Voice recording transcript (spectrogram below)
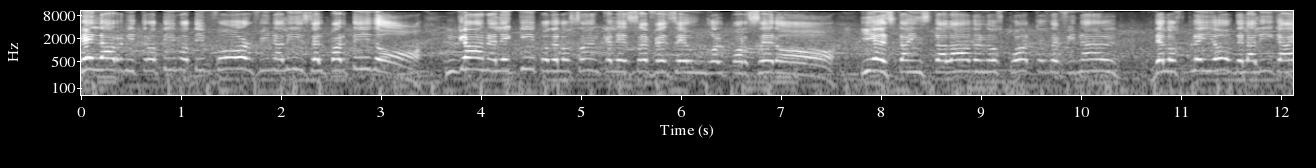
El árbitro Timothy Ford finaliza el partido. Gana el equipo de Los Ángeles FC un gol por cero. Y está instalado en los cuartos de final de los playoffs de la Liga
